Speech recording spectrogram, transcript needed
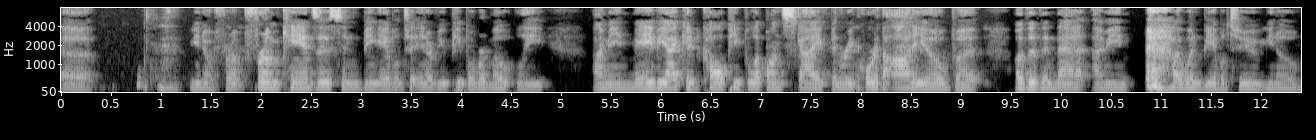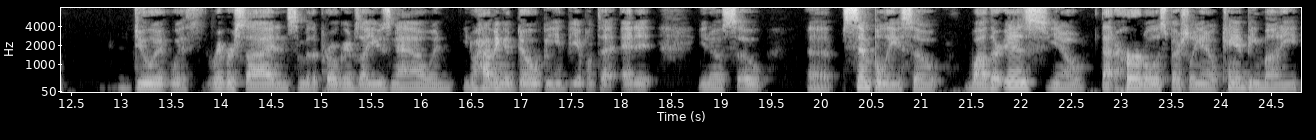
uh, you know, from from Kansas and being able to interview people remotely, I mean, maybe I could call people up on Skype and record the audio, but other than that, I mean, I wouldn't be able to, you know, do it with Riverside and some of the programs I use now, and you know having Adobe and be able to edit, you know, so uh, simply. So while there is you know that hurdle, especially you know can be money,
